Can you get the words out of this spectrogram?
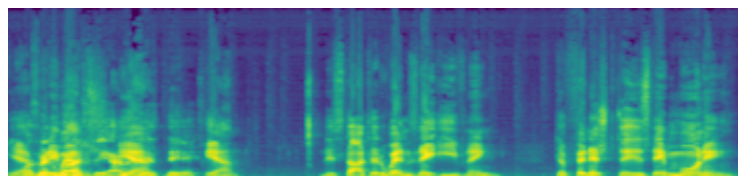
Yeah, Wasn't pretty much. yeah. Thursday? Yeah. They started Wednesday evening to finish Thursday morning.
